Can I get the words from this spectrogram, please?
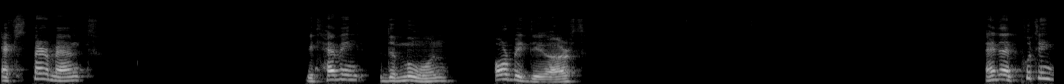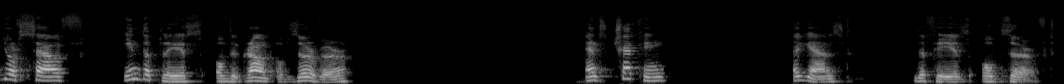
experiment with having the moon orbit the earth and then putting yourself in the place of the ground observer and checking against the phase observed.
